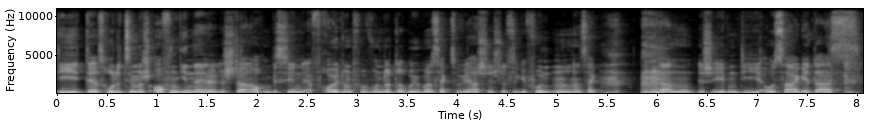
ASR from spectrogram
Die, das rote Zimmer ist offen, die Nell ist dann auch ein bisschen erfreut und verwundert darüber, sagt so, wie hast du den Schlüssel gefunden? Und sagt, dann ist eben die Aussage, dass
